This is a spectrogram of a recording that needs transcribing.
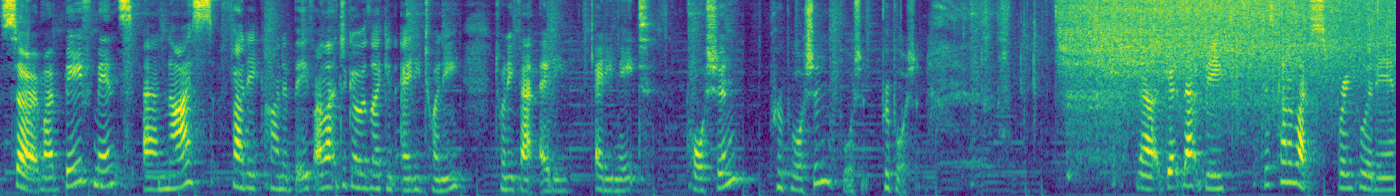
so my beef mince, a nice fatty kind of beef. I like to go with like an 80-20, 20 fat, 80, 80 meat portion, proportion, portion, proportion. Now get that beef, just kind of like sprinkle it in.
